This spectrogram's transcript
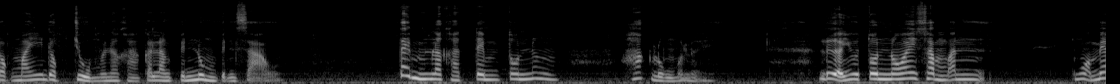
ดอกไม้ดอกจุ่มอะนะคะกำลังเป็นหนุ่มเป็นสาว เต็มละค่ะ เต็มต้นนึงหักลงหมดเลย เหลืออยู่ต้นน้อยซ้ำอันหัวแม่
